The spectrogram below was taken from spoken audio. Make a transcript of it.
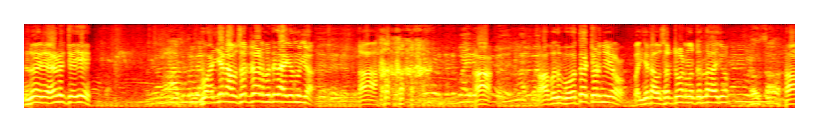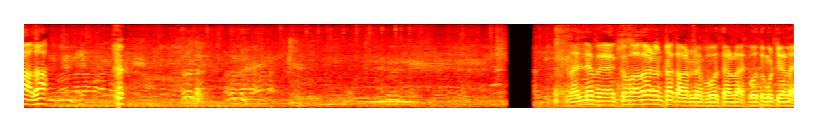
എന്ത് അതുകൊണ്ട് ചെയ്യേ? വലിയ അവസരം നടന്നിട്ട് കാര്യമൊന്നുമില്ല. ആ. ആ. അപ്പൊ ഇത് പോത്ത് കച്ചവടം ചെയ്യണോ? വലിയൊരു അവസരം നടന്നിട്ട് എന്താ കാര്യം? ആ അതാ. നല്ല ബാക്ക് ഭാഗമാണ് കേട്ടോ കാണുന്നത് പോത്തുള്ള പോത്തും കുട്ടികളെ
